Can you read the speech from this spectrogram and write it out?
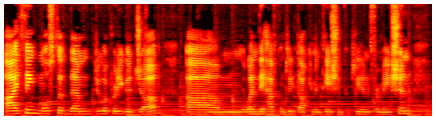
I think most of them do a pretty good job um, when they have complete documentation, complete information.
